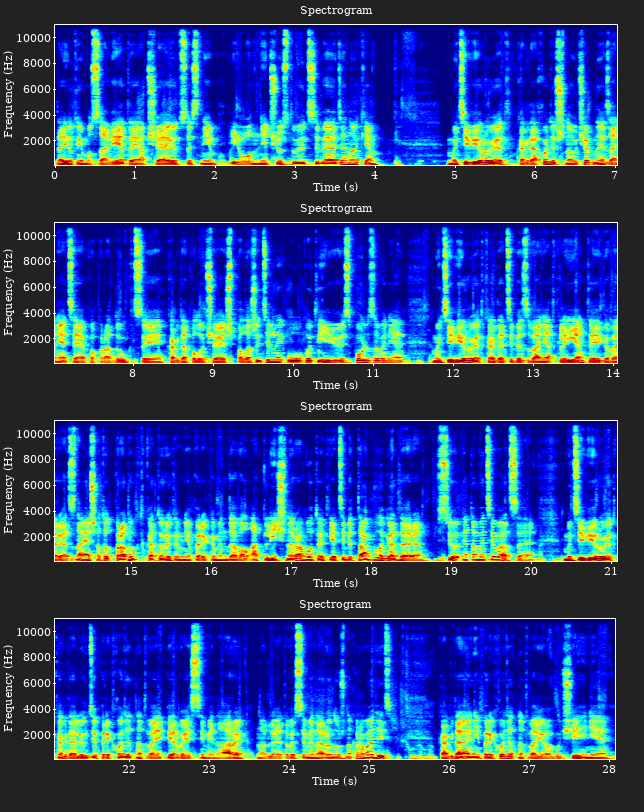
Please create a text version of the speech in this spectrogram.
дают ему советы, общаются с ним, и он не чувствует себя одиноким. Мотивирует, когда ходишь на учебные занятия по продукции, когда получаешь положительный опыт ее использования. Мотивирует, когда тебе звонят клиенты и говорят, знаешь, а тот продукт, который ты мне порекомендовал, отлично работает, я тебе так благодарен. Все это мотивация. Мотивирует, когда люди приходят на твои первые семинары, но для этого семинара нужно проводить. Когда они приходят на твое обучение,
